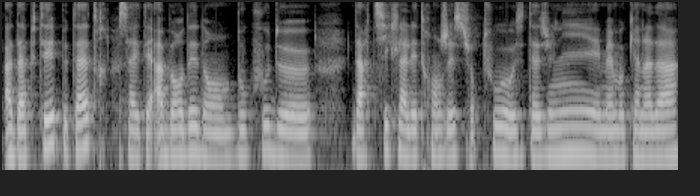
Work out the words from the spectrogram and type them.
adaptée peut-être. Ça a été abordé dans beaucoup d'articles à l'étranger, surtout aux États-Unis et même au Canada.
